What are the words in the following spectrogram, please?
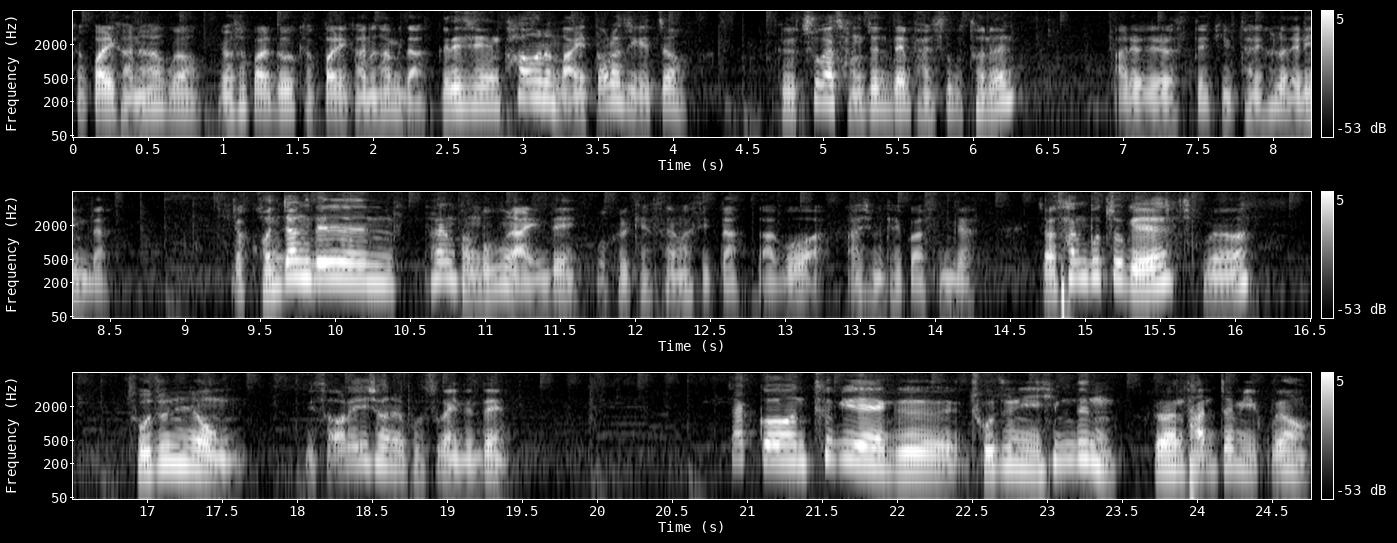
격발이 가능하고요. 여섯 발도 격발이 가능합니다. 그 대신 파워는 많이 떨어지겠죠? 그 추가 장전된 발수부터는 아래로 내렸을 때 비비탄이 흘러내립니다. 그러니까 권장되는 사용 방법은 아닌데 뭐 그렇게 사용할 수 있다라고 아시면 될 것 같습니다. 자 상부 쪽에 보면 조준용 이 서레이션을 볼 수가 있는데 짝건 특유의 그 조준이 힘든 그런 단점이 있고요.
